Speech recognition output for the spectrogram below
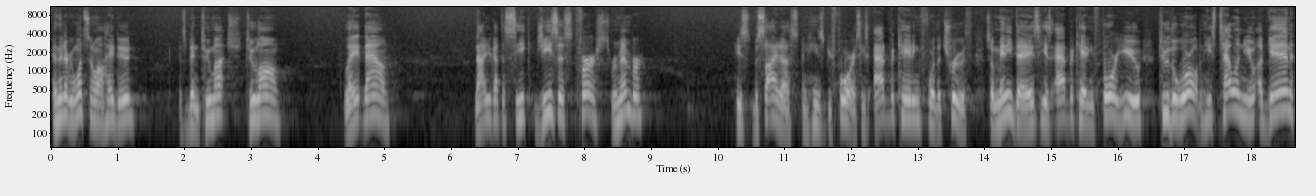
And then every once in a while, hey, dude, it's been too much, too long. Lay it down. Now you got to seek Jesus first. Remember, He's beside us and He's before us. He's advocating for the truth. So many days He is advocating for you to the world. And He's telling you again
